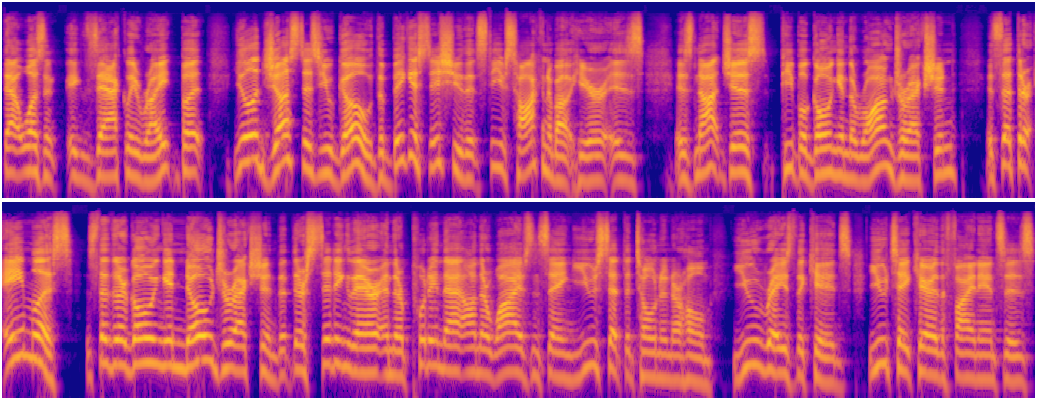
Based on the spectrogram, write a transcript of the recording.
that wasn't exactly right, but you'll adjust as you go. The biggest issue that Steve's talking about here is is not just people going in the wrong direction. It's that they're aimless. It's that they're going in no direction, that they're sitting there and they're putting that on their wives and saying, You set the tone in our home. You raise the kids. You take care of the finances.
